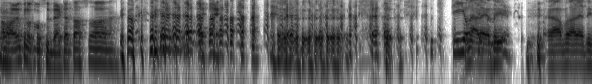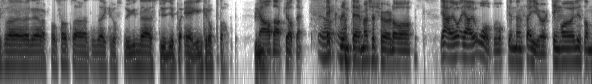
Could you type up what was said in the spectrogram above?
Han har jo tross alt studert dette, så Men er det en ting, ja, men er det en ting som er i hvert fall satt, så er det at det er kroppsbygging det er studie på egen kropp. da. Ja, det er akkurat det. Eksperimentere med seg sjøl. Jeg, er jo- jeg er jo overvåken mens jeg gjør ting og liksom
